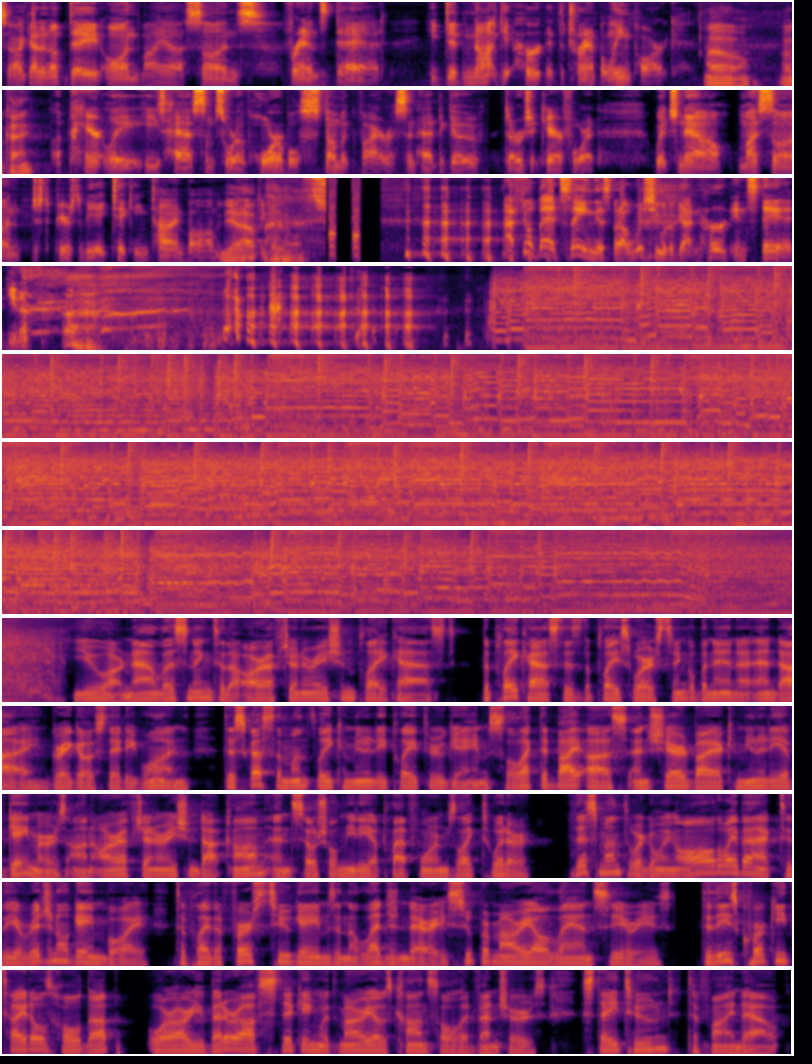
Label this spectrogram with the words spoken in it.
So I got an update on my uh, son's friend's dad. He did not get hurt at the trampoline park. Oh, okay. Apparently, he has some sort of horrible stomach virus and had to go to urgent care for it. Which now, my son just appears to be a ticking time bomb. Yep. to go off. I feel bad saying this, but I wish he would have gotten hurt instead, you know? You are now listening to the RF Generation Playcast. The Playcast is the place where Single Banana and I, Grey Ghost 81, discuss the monthly community playthrough games selected by us and shared by a community of gamers on rfgeneration.com and social media platforms like Twitter. This month, we're going all the way back to the original Game Boy to play the first two games in the legendary Super Mario Land series. Do these quirky titles hold up, or are you better off sticking with Mario's console adventures? Stay tuned to find out.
